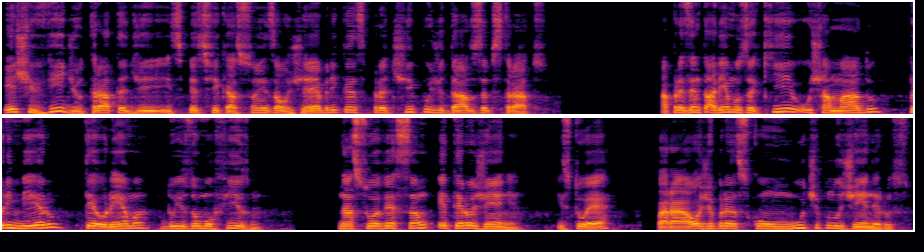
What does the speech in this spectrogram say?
Este vídeo trata de especificações algébricas para tipos de dados abstratos. Apresentaremos aqui o chamado primeiro teorema do isomorfismo, na sua versão heterogênea, isto é, para álgebras com múltiplos gêneros.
